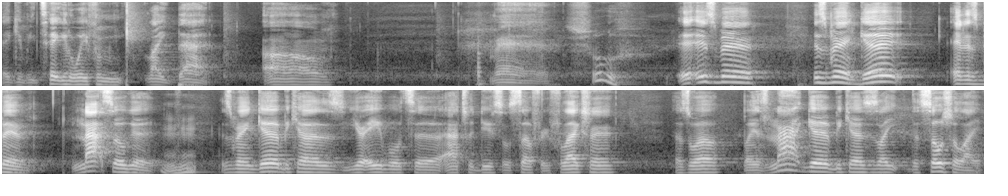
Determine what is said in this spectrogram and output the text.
it can be taken away from you like that. Um, man, whew. It, it's been, it's been good, and it's been not so good. It's been good because you're able to actually do some self reflection as well. But it's not good because it's like the social life.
